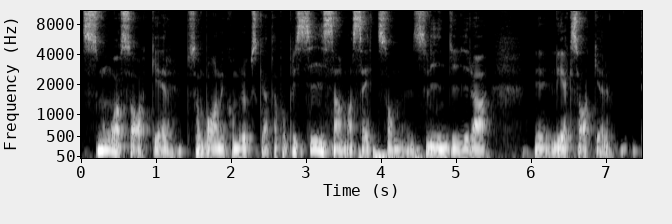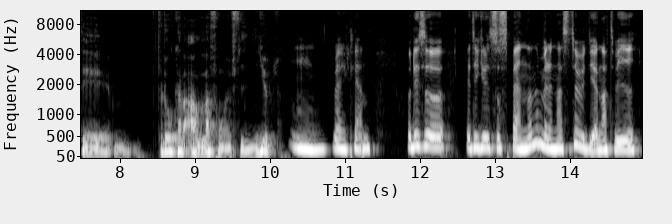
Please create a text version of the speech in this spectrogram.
små saker som barnet kommer uppskatta på precis samma sätt som svindyra Eh, leksaker. Det, för då kan alla få en fin jul. Mm, verkligen. Och det är så, jag tycker det är så spännande med den här studien att vi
